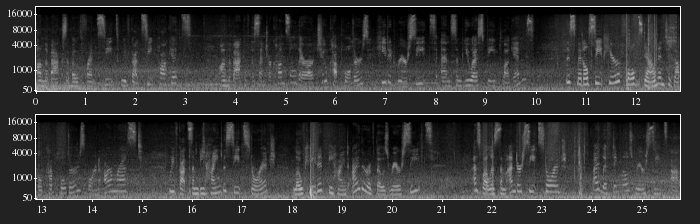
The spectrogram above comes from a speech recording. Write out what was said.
On the backs of both front seats, we've got seat pockets. On the back of the center console, there are two cup holders, heated rear seats, and some USB plug-ins. This middle seat here folds down into double cup holders or an armrest. We've got some behind the seat storage located behind either of those rear seats, as well as some under seat storage by lifting those rear seats up.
